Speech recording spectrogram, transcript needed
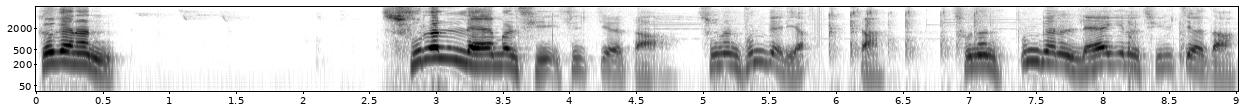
거기는 수를 내을 실지어다. 수는 분별이야. 자, 수는 분별을 내기를 실지어다.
